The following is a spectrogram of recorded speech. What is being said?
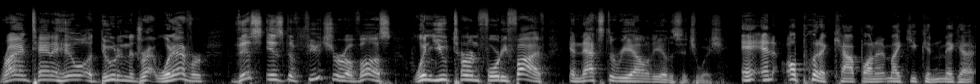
Ryan Tannehill, a dude in the draft, whatever, this is the future of us when you turn 45, and that's the reality of the situation. And, and I'll put a cap on it, Mike. You can make a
